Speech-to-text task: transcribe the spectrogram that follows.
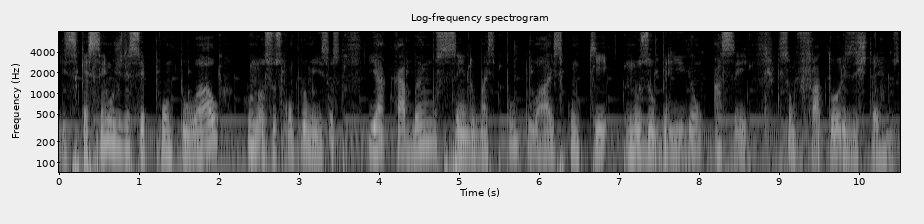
esquecemos de ser pontual com nossos compromissos e acabamos sendo mais pontuais com que nos obrigam a ser. São fatores externos.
